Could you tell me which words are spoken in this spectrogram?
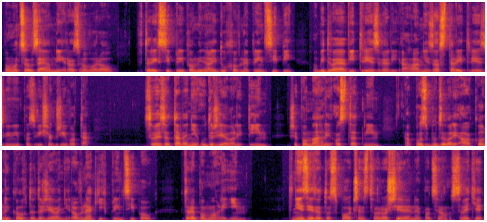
Pomocou vzájomných rozhovorov v ktorých si pripomínali duchovné princípy, obidvaja vytriezveli a hlavne zostali triezvými po zvyšok života. Svoje zotavenie udržiavali tým, že pomáhali ostatným a pozbudzovali alkoholikov v dodržiavaní rovnakých princípov, ktoré pomohli im. Dnes je toto spoločenstvo rozšírené po celom svete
